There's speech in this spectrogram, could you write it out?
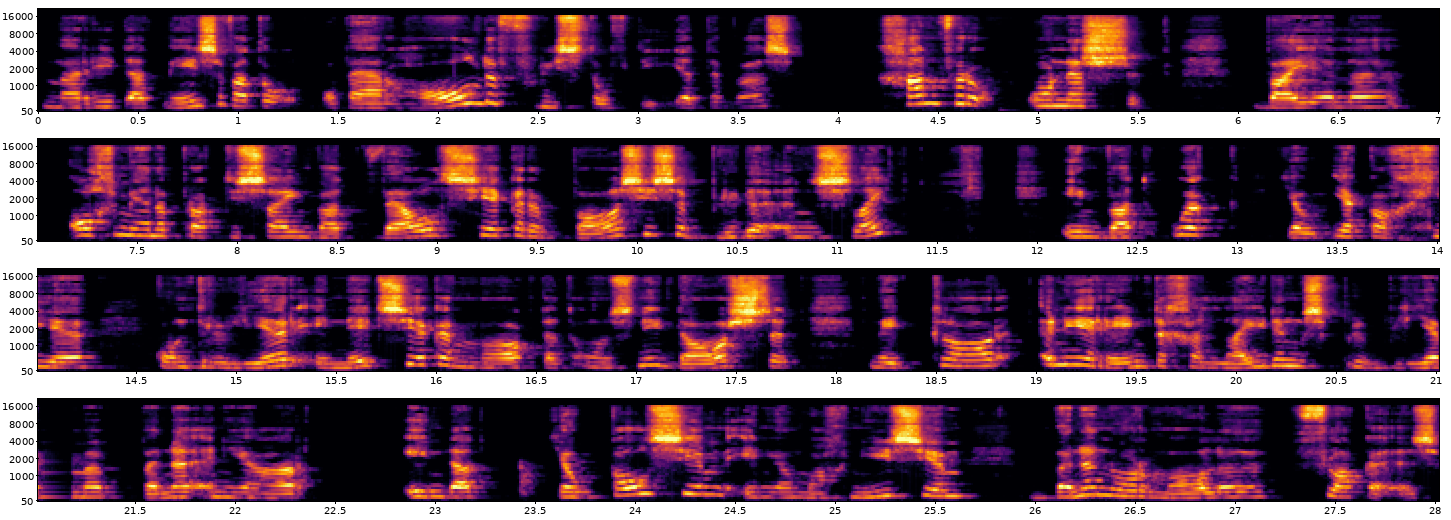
Marie dat mense wat op herhaalde vloeistofdieete was, gaan vir ondersoek by hulle algemene praktisyn wat wel sekere basiese bloede insluit en wat ook jou EKG kontroleer en net seker maak dat ons nie daar sit met klaar inherente geleidingsprobleme binne in die hart en dat jou kalsium en jou magnesium binne normale vlakke is.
